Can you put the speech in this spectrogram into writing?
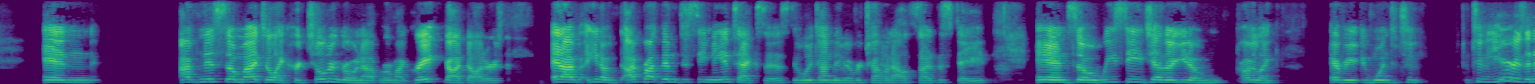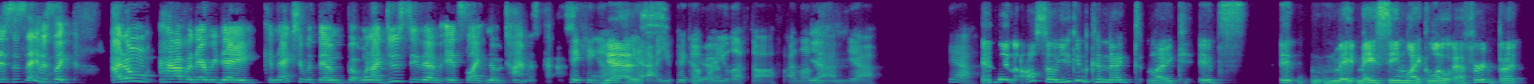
and I've missed so much of like her children growing up, or my great goddaughters. And I've, you know, I brought them to see me in Texas, the only time they've ever traveled yeah. outside of the state. And so we see each other, you know, probably like every one to two two years and it's the same it's like i don't have an everyday connection with them but when i do see them it's like no time has passed picking up yes. yeah you pick up yeah. where you left off i love yeah. that yeah yeah and then also you can connect like it's it may may seem like low effort, but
